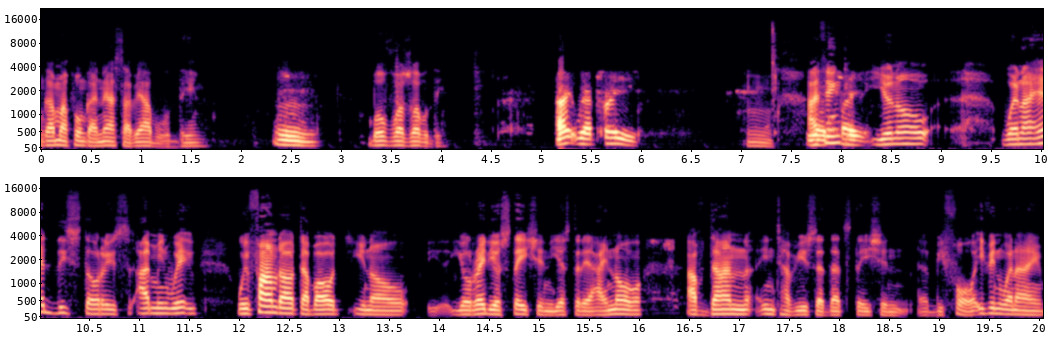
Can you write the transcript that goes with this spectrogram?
nga mafhungo ane a sa vhe avhuḓi mm. vho vuwa zwavhuḓi hayi we are trying Mm. We I think trying. you know when I heard these stories. I mean, we we found out about you know your radio station yesterday. I know I've done interviews at that station uh, before. Even when I,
